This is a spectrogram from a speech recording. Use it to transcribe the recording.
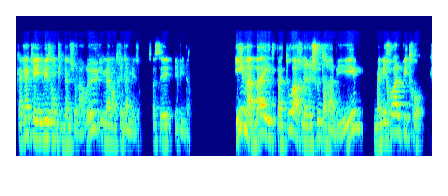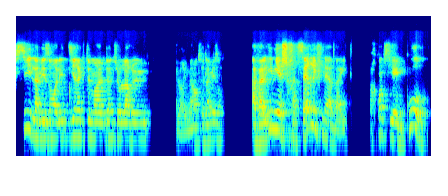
Quelqu'un qui a une maison qui donne sur la rue, il met à l'entrée de la maison. Ça, c'est évident. Im abayit patuach le reshut arabi manicho al pitro. Si la maison, elle est directement, elle donne sur la rue, alors il met à l'entrée de la maison. Aval im yesh chatser lifne abayit. Par contre, s'il y a une cour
